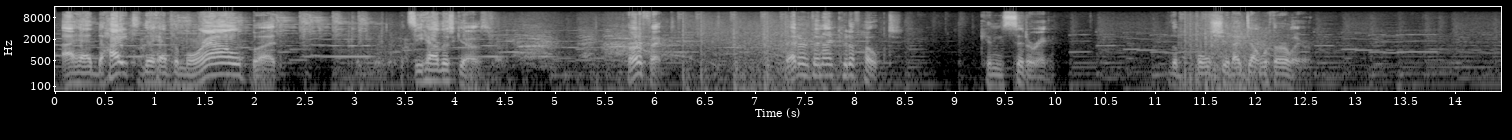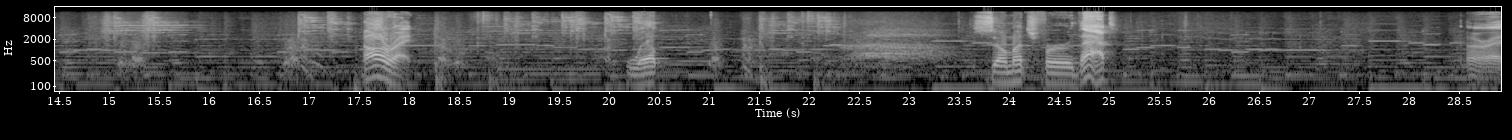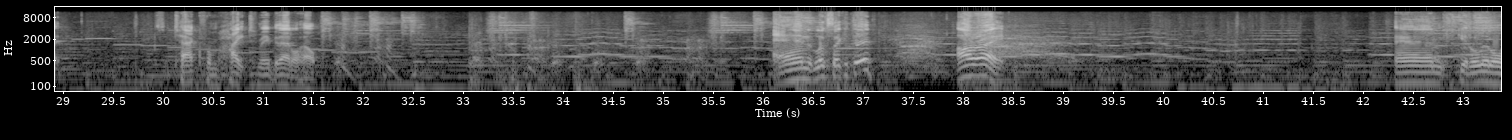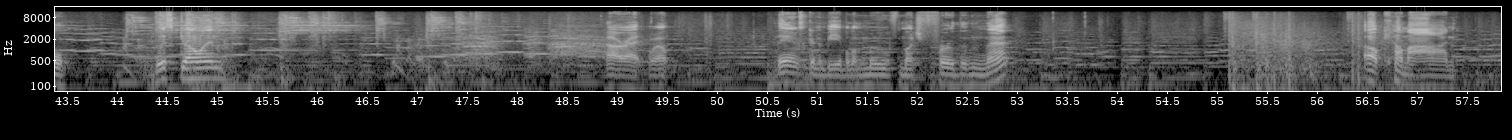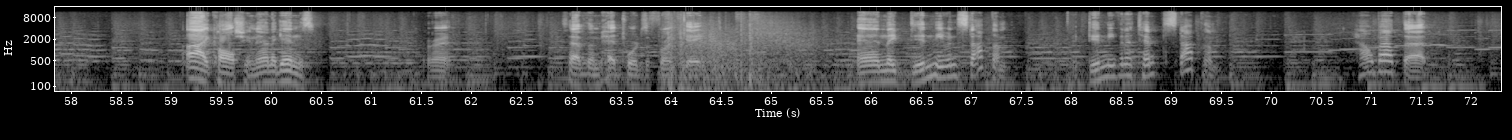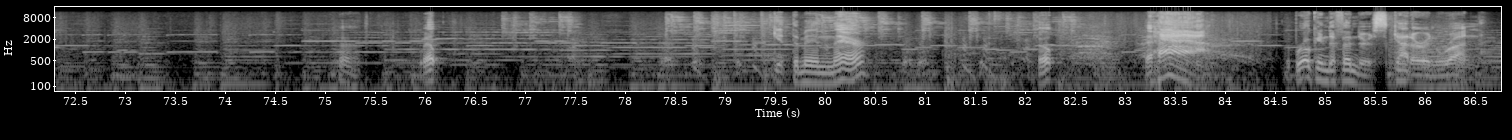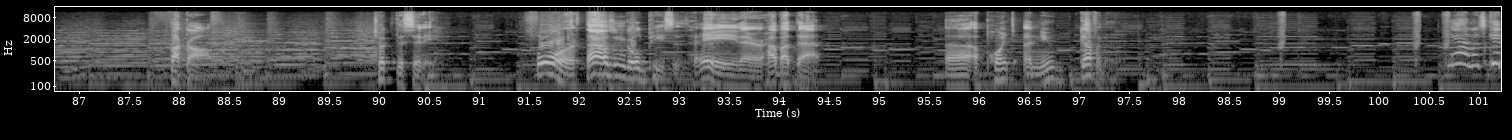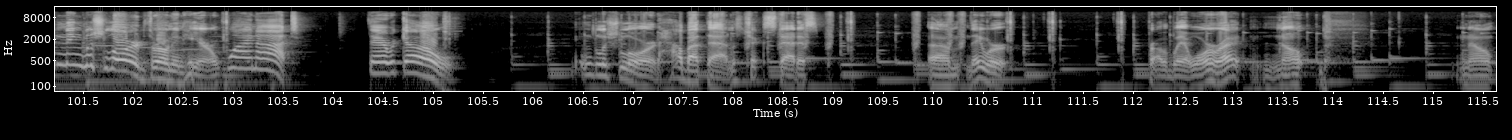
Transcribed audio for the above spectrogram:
I had the height, they have the morale, but let's see how this goes. Perfect. Better than I could have hoped, considering the bullshit I dealt with earlier. Alright. Well. So much for that. Alright. Attack from height. Maybe that'll help. And it looks like it did. Alright. And get a little this going. Alright, well. They aren't going to be able to move much further than that. Oh, come on. I call shenanigans. Alright. Let's have them head towards the front gate. And they didn't even stop them. They didn't even attempt to stop them. How about that? Huh. Well. Get them in there. Oh. Ha-ha! The broken defenders scatter and run. Fuck off. Took the city. 4,000 gold pieces. Hey there, how about that? Uh, appoint a new governor. Yeah, let's get an English lord thrown in here. Why not? There we go. English lord. How about that? Let's check status. Um, they were probably at war, right? No. no.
